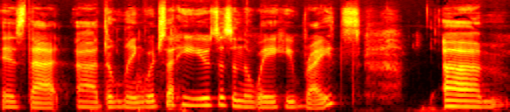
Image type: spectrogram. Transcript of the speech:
is that uh, the language that he uses and the way he writes um,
